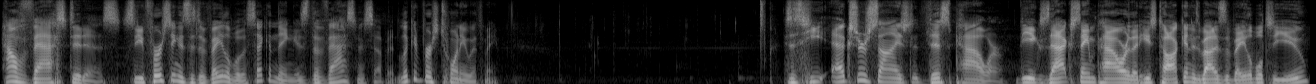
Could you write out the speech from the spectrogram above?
How vast it is. See, first thing is it's available. The second thing is the vastness of it. Look at verse 20 with me. He says, He exercised this power, the exact same power that he's talking about is available to you.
